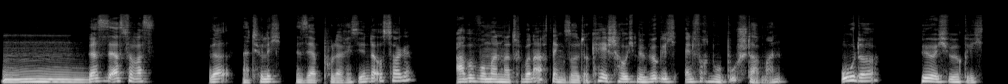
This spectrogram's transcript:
Mhm. Das ist erstmal was, ja, natürlich eine sehr polarisierende Aussage, aber wo man mal drüber nachdenken sollte, okay, schaue ich mir wirklich einfach nur Buchstaben an oder höre ich wirklich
